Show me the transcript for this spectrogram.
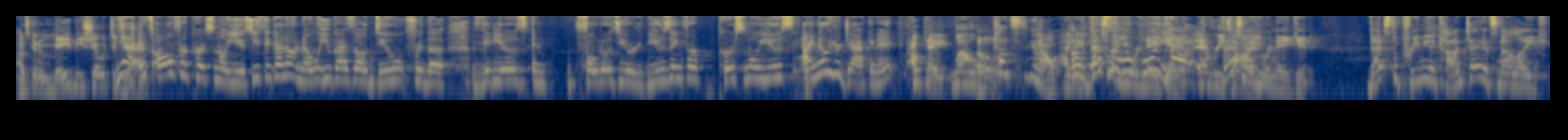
I was gonna maybe show it to Yeah, Jack. it's all for personal use. You think I don't know what you guys all do for the videos and photos you're using for personal use? I know you're jacking it. okay, well, Oh. let's you know, I Oh, mean, that's, why you whole were point. naked. Not every That's why you were naked. That's the premium content. It's not like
